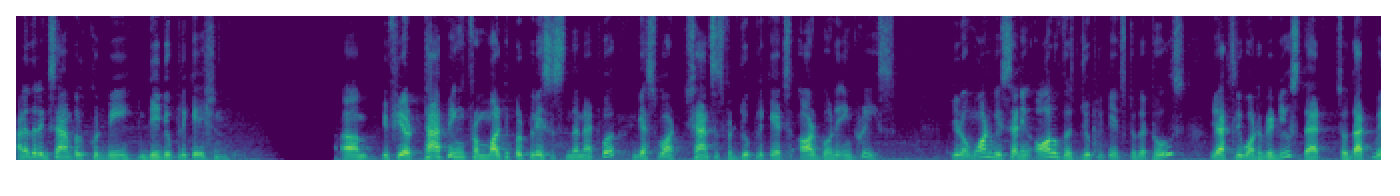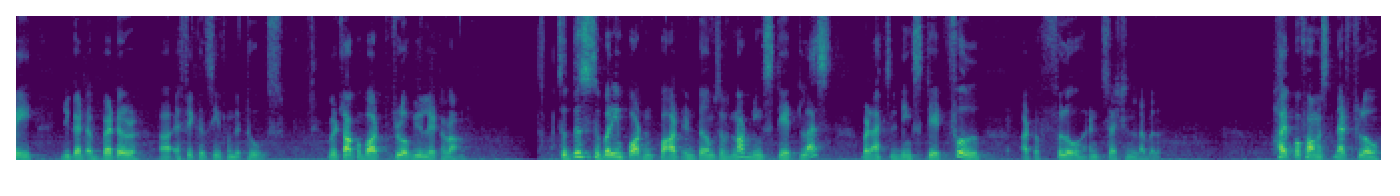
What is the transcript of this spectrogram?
Another example could be deduplication. Um, if you're tapping from multiple places in the network, guess what? Chances for duplicates are going to increase. You don't want to be sending all of those duplicates to the tools. You actually want to reduce that so that way you get a better uh, efficacy from the tools. We'll talk about FlowVUE later on. So, this is a very important part in terms of not being stateless, but actually being stateful at a flow and session level. High performance net flow.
